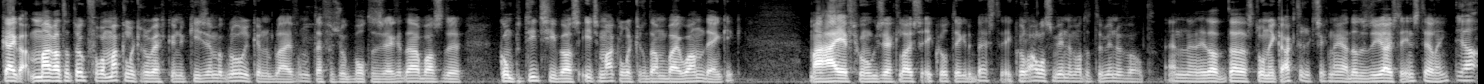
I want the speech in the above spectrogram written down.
kijk, maar had het ook voor een makkelijker weg kunnen kiezen en bij Glory kunnen blijven. Om het even zo bot te zeggen. Daar was de competitie was iets makkelijker dan bij One, denk ik. Maar hij heeft gewoon gezegd, luister, ik wil tegen de beste. Ik wil alles winnen wat er te winnen valt. En eh, dat, daar stond ik achter. Ik zeg, nou ja, dat is de juiste instelling. Ja,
